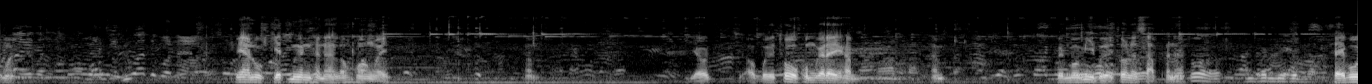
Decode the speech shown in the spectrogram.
โอ้ยแม่ลูกเจ็ดหมื่นพะนะเราห้องไว้ครับเดี๋ยวเอาเบอร์โทรผมก็ได้ครับ ครับเป็นบ่มีเบอร์โทรศัพท์พะนะโทษเพิ่นอยู่บุญครับใส่ผู้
